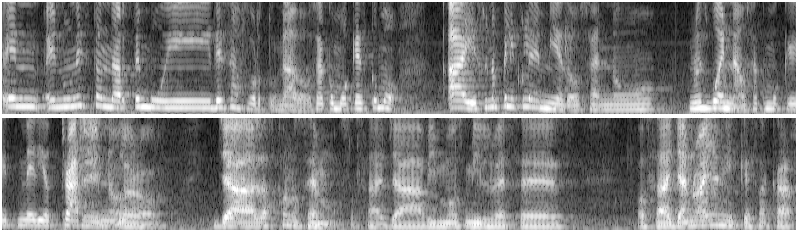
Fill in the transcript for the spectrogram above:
en, en un estandarte muy desafortunado. O sea, como que es como, ay, es una película de miedo, o sea, no, no es buena, o sea, como que medio trash, Sí, ¿no? claro. Ya las conocemos, o sea, ya vimos mil veces. O sea, ya no hay ni que sacar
